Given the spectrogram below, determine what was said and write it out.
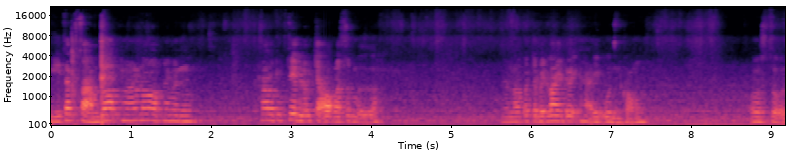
มีสักสามรอบห้ารอบให้มันเข้าทุกเส้นแล้วจะออกมาเสมอ แล้วเราก็จะไปไล่ด้วยไออุ่นของโอโซน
